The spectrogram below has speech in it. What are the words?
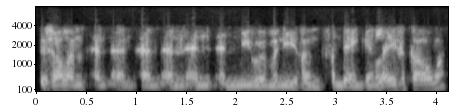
er zal een, een, een, een, een, nieuwe manier van, van denken en leven komen.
